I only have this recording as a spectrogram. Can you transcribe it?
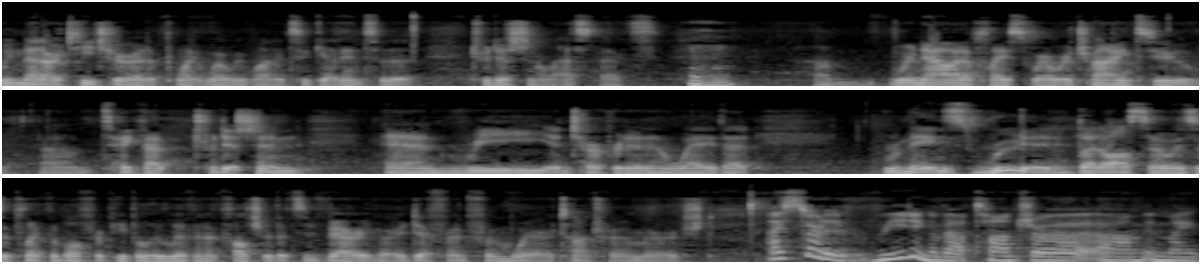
we met our teacher at a point where we wanted to get into the traditional aspects. Um, we're now at a place where we're trying to um, take that tradition and reinterpret it in a way that remains rooted but also is applicable for people who live in a culture that's very, very different from where Tantra emerged. I started reading about Tantra um, in my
